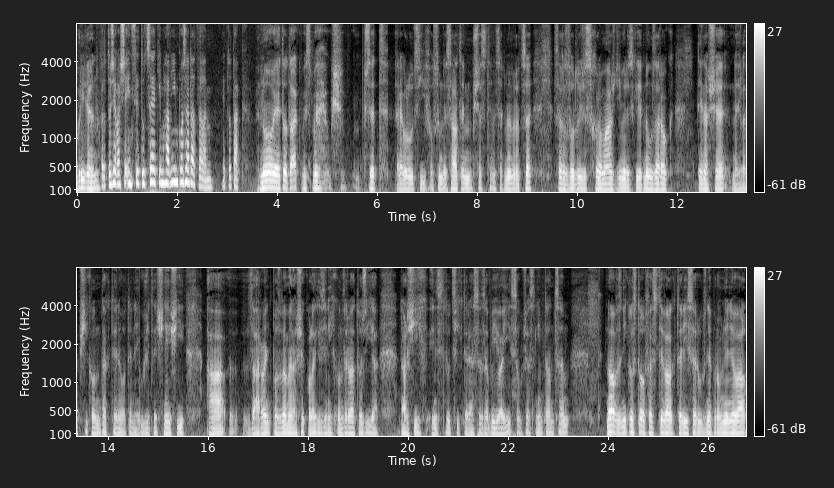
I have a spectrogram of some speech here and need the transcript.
Dobrý den. Protože vaše instituce je tím hlavním pořadatelem, je to tak? No, je to tak. My jsme už před revolucí v 86. 7. roce se rozhodli, že schromáždíme vždycky jednou za rok ty naše nejlepší kontakty nebo ty nejužitečnější a zároveň pozveme naše kolegy z jiných konzervatoří a dalších institucí, které se zabývají současným tancem. No a vznikl z toho festival, který se různě proměňoval.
